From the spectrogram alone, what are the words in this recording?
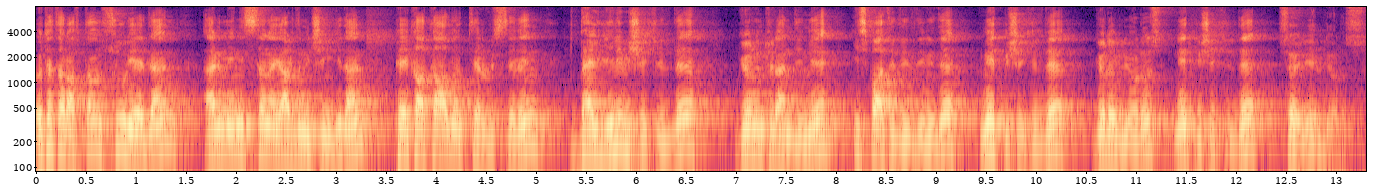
Öte taraftan Suriye'den Ermenistan'a yardım için giden PKK'lı teröristlerin belgeli bir şekilde görüntülendiğini, ispat edildiğini de net bir şekilde görebiliyoruz, net bir şekilde söyleyebiliyoruz.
